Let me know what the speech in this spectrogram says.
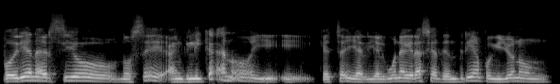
podrían haber sido, no sé, anglicanos y, y, y alguna gracia tendrían, porque yo no,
